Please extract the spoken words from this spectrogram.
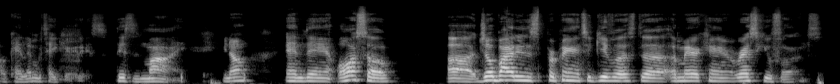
okay, let me take care of this. This is mine, you know? And then also, uh, Joe Biden is preparing to give us the American Rescue Funds.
